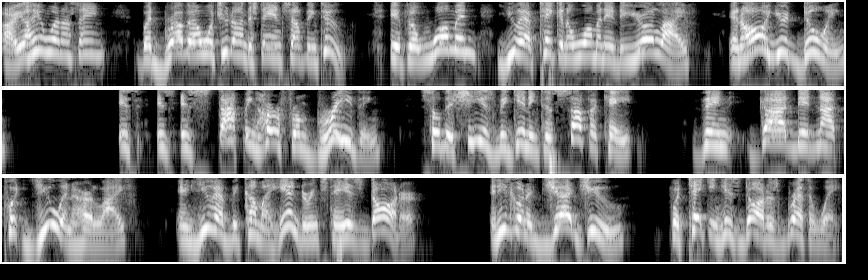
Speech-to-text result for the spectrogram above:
Are y'all hearing what I'm saying? But brother, I want you to understand something too. If a woman, you have taken a woman into your life and all you're doing is, is, is stopping her from breathing so that she is beginning to suffocate, then God did not put you in her life and you have become a hindrance to his daughter and he's going to judge you for taking his daughter's breath away.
